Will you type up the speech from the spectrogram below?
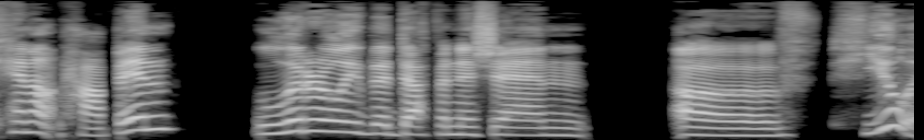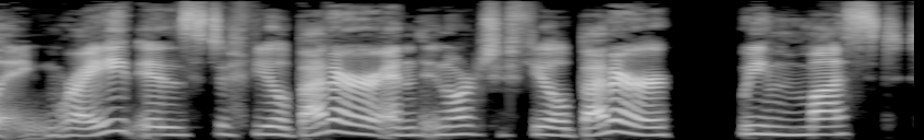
cannot happen. Literally, the definition of healing, right, is to feel better. And in order to feel better, we must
